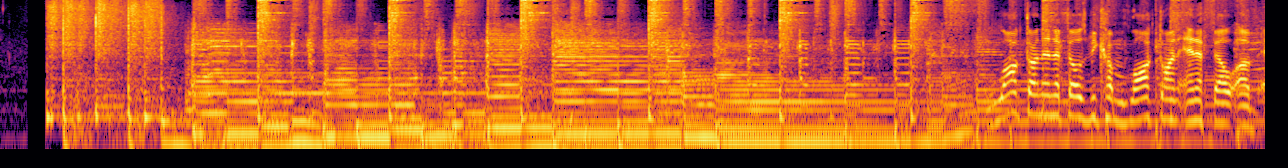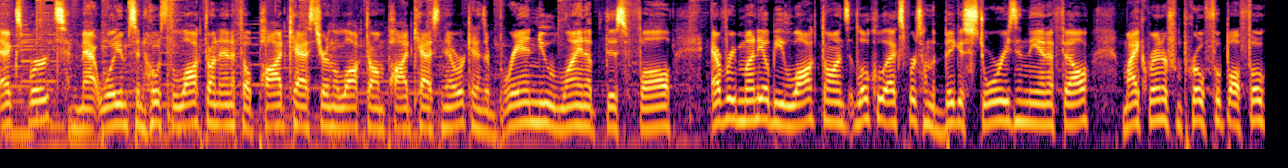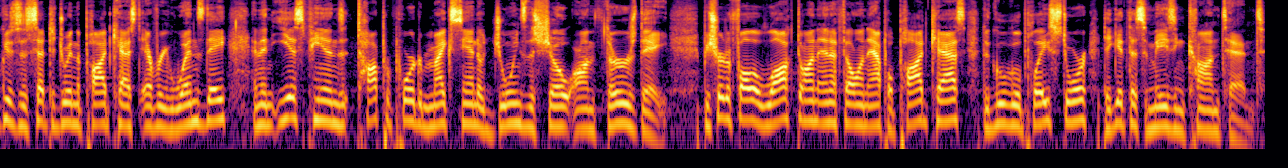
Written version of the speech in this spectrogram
Locked On NFL has become Locked On NFL of Experts. Matt Williamson hosts the Locked On NFL podcast here on the Locked On Podcast Network and has a brand new lineup this fall. Every Monday will be Locked On's local experts on the biggest stories in the NFL. Mike Renner from Pro Football Focus is set to join the podcast every Wednesday, and then ESPN's top reporter Mike Sando joins the show on Thursday. Be sure to follow Locked On NFL on Apple Podcasts, the Google Play Store to get this amazing content.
